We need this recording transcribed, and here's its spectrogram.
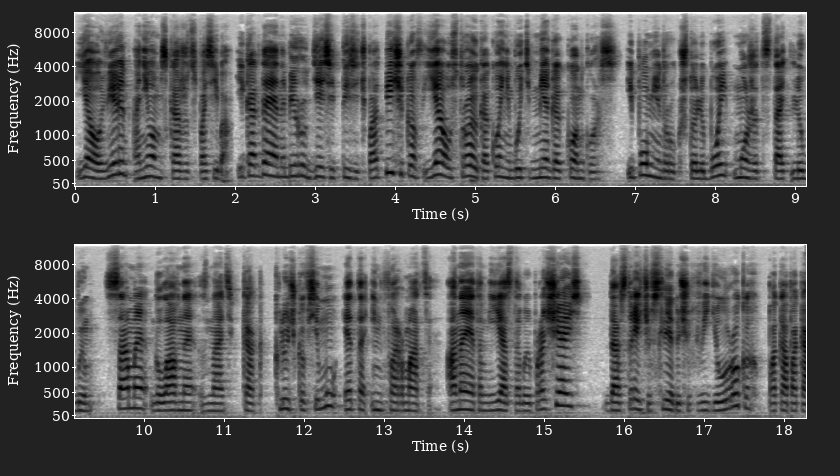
Я уверен они вам скажут спасибо. И когда я наберу 10 тысяч подписчиков я устрою какой-нибудь мега конкурс. И помни друг что любой может стать любым. Самое главное знать как. Ключ ко всему это информация. А на этом я с тобой прощаюсь. До встречи в следующих видеоуроках. Пока-пока.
